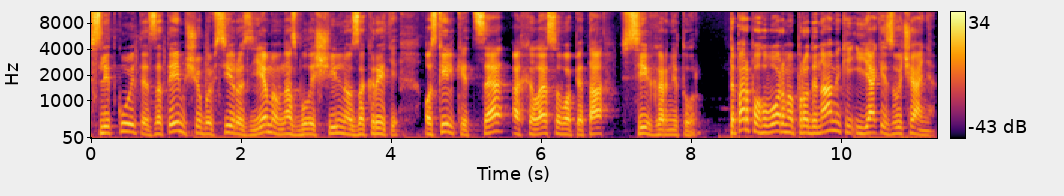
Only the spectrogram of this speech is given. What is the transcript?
слідкуйте за тим, щоб всі роз'єми в нас були щільно закриті, оскільки це ахилесова п'ята всіх гарнітур. Тепер поговоримо про динаміки і якість звучання.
